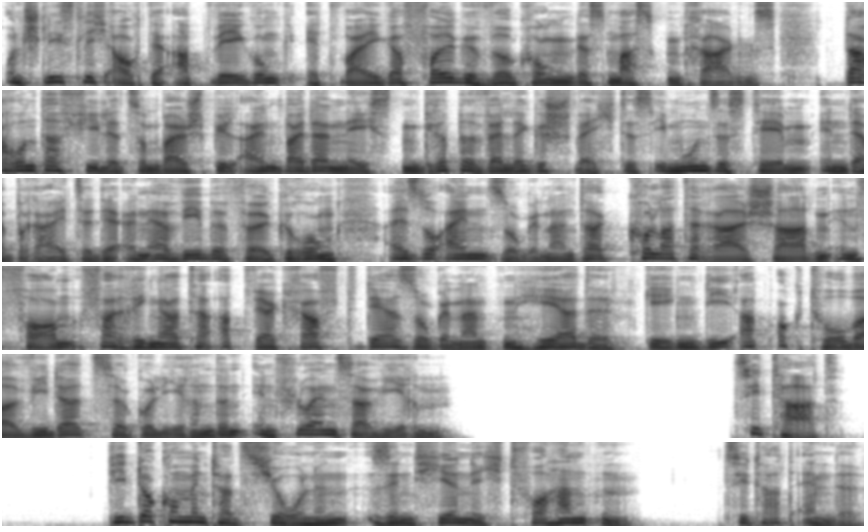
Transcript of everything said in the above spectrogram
und schließlich auch der Abwägung etwaiger Folgewirkungen des Maskentragens. Darunter fiele zum Beispiel ein bei der nächsten Grippewelle geschwächtes Immunsystem in der Breite der NRW-Bevölkerung, also ein sogenannter Kollateralschaden in Form verringerter Abwehrkraft der sogenannten Herde gegen die ab Oktober wieder zirkulierenden Influenzaviren. Zitat die Dokumentationen sind hier nicht vorhanden. Zitat Ende.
